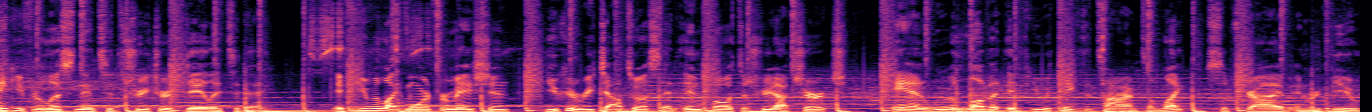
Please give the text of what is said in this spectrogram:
Thank you for listening to Tree Church Daily today. If you would like more information, you can reach out to us at info at the tree.church, and we would love it if you would take the time to like, subscribe, and review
